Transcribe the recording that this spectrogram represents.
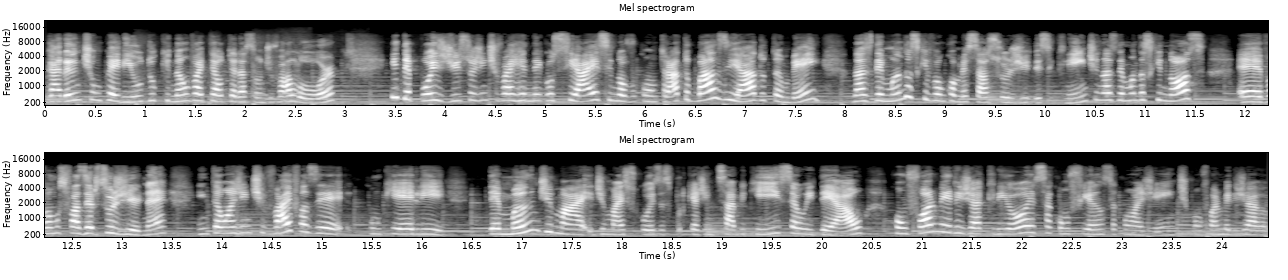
garante um período que não vai ter alteração de valor e depois disso a gente vai renegociar esse novo contrato baseado também nas demandas que vão começar a surgir desse cliente nas demandas que nós é, vamos fazer surgir, né? Então a gente vai fazer com que ele demande mais, de mais coisas, porque a gente sabe que isso é o ideal, conforme ele já criou essa confiança com a gente, conforme ele já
